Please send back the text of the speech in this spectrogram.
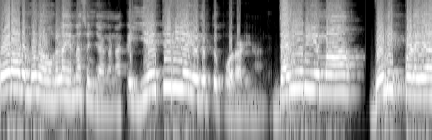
போராடும் போது அவங்க எல்லாம் என்ன செஞ்சாங்கன்னாக்க எதிரியை எதிர்த்து போராடினாங்க. தைரியமா வெளிப்படையா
